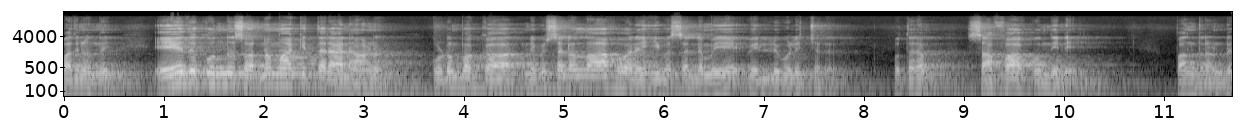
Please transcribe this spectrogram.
പതിനൊന്ന് ഏത് കുന്ന് സ്വർണമാക്കി തരാനാണ് കുടുംബക്കാർ നബി അലഹി വസല്ലമ്മയെ വെല്ലുവിളിച്ചത്? ഉത്തരം സഫ കുന്നിനെ. പന്ത്രണ്ട്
